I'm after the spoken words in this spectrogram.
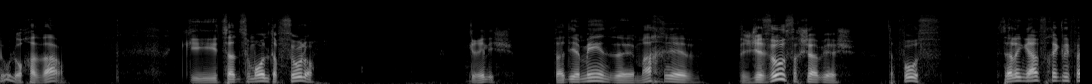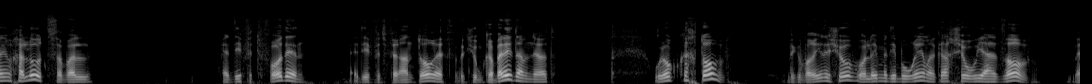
הוא לא חזר. כי צד שמאל תפסו לו. גריליש. צד ימין זה מחרז, זה ז'סוס עכשיו יש, תפוס. סטרלינג היה משחק לפעמים חלוץ, אבל העדיף את פודן, העדיף את פרן טורס, וכשהוא מקבל הזדמנויות, הוא לא כל כך טוב. וכבר הנה שוב עולים הדיבורים על כך שהוא יעזוב, ב...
